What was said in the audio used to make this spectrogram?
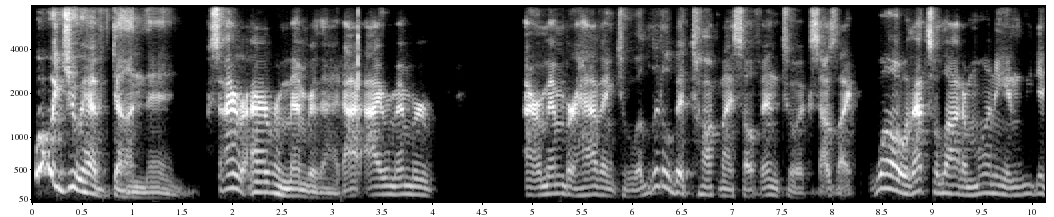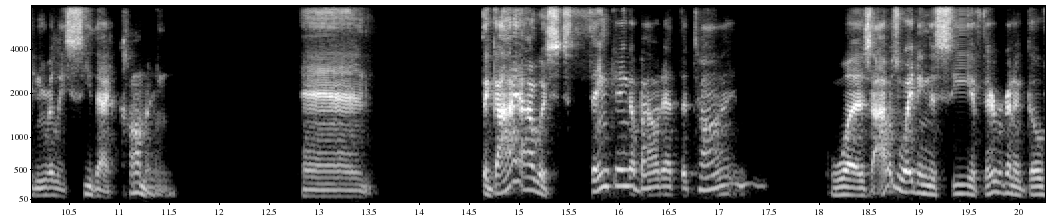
What would you have done then? Because I, I remember that. I, I remember I remember having to a little bit talk myself into it because I was like, whoa, that's a lot of money. And we didn't really see that coming. And the guy I was thinking about at the time was I was waiting to see if they were going to go,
